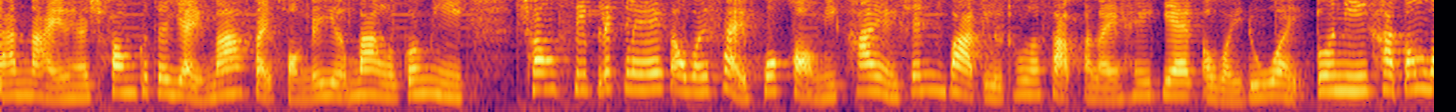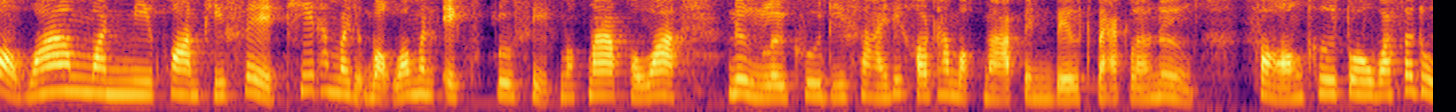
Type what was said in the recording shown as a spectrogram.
ด้านในนะคะ ช่องก็จะใหญ่มากใส่ของได้เยอะมาก แล้วก็มีช่องซิปเล็กๆ เอาไว้ใส่พวกของมีค่าอย่างเช่นบัตร หรือโทรศัพท์อะไรให้แยกเอาไว้ด้วย ตัวนี้ค่ะต้องบอกว่ามันมีความพิเศษที่ทำไมถึงบอกว่ามัน exclusive มากๆ เพราะว่า 1 เลยคือดีไซน์ที่เขาทำออกมาเป็น belt bag แล้วหนึ่งสองคือตัววัสดุ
